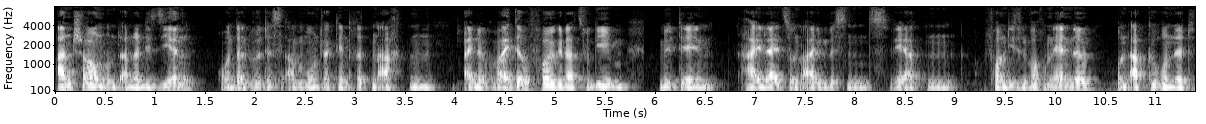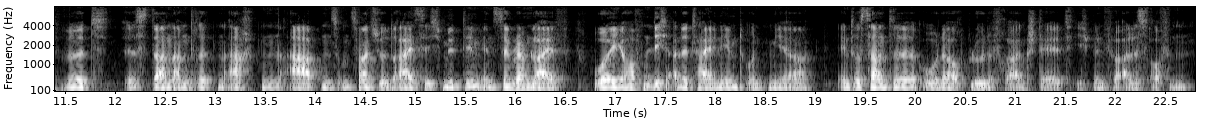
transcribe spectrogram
anschauen und analysieren. Und dann wird es am Montag, den 3.8., eine weitere Folge dazu geben mit den Highlights und allem Wissenswerten von diesem Wochenende. Und abgerundet wird es dann am 3.8. abends um 20.30 Uhr mit dem Instagram Live, wo ihr hoffentlich alle teilnehmt und mir interessante oder auch blöde Fragen stellt. Ich bin für alles offen.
